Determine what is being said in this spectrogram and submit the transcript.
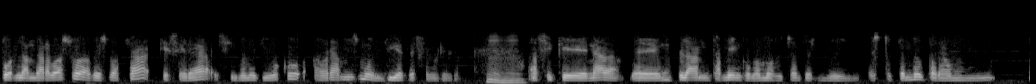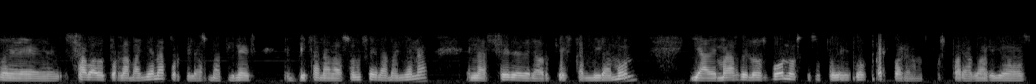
por Landarbaso a Besbazá, que será, si no me equivoco, ahora mismo el 10 de febrero. Así que nada, eh, un plan también, como hemos dicho antes, muy estupendo para un eh, sábado por la mañana, porque las matines empiezan a las 11 de la mañana en la sede de la orquesta en Miramón. Y además de los bonos que se pueden comprar para pues para varios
